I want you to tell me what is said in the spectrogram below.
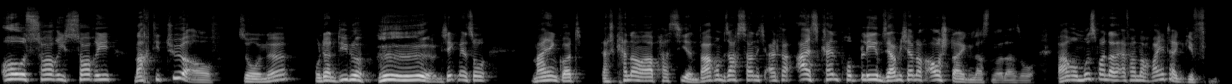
oh, sorry, sorry, mach die Tür auf. So, ne? Und dann die nur, und ich denke mir so, mein Gott, das kann doch mal passieren. Warum sagst du nicht einfach, ah, ist kein Problem, sie haben mich ja noch aussteigen lassen oder so? Warum muss man dann einfach noch weiter giften?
